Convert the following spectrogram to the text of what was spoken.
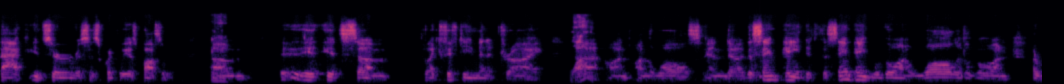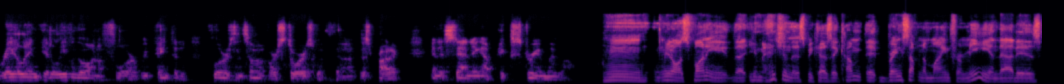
back in service as quickly as possible. Mm-hmm. Um, it, it's um, like 15 minute dry wow. uh, on on the walls. And uh, the same paint it's the same paint will go on a wall it'll go on a railing it'll even go on a floor. We painted floors in some of our stores with uh, this product and it's standing up extremely well. Mm, you know, it's funny that you mentioned this because it come it brings something to mind for me, and that is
